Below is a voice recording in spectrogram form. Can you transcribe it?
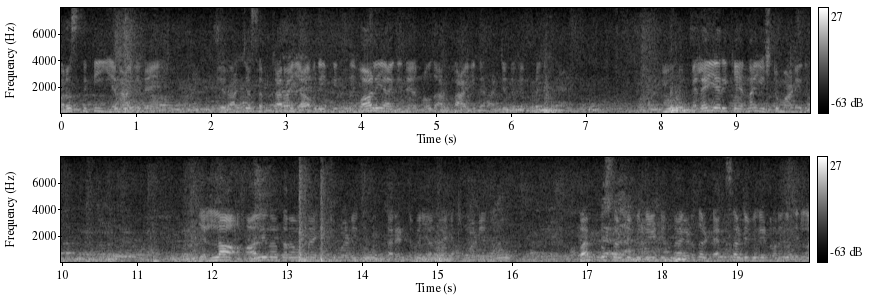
ಪರಿಸ್ಥಿತಿ ಏನಾಗಿದೆ? ಈ ರಾಜ್ಯ ಸರ್ಕಾರ ಯಾವ ರೀತಿ ದಿವಾಳಿಯಾಗಿದೆ ಅನ್ನೋದು ಅರ್ಥ ಆಗಿದೆ ರಾಜ್ಯದ ಜನರಿಗೆ ಇವರು ಬೆಲೆ ಏರಿಕೆಯನ್ನು ಇಷ್ಟು ಮಾಡಿದರು. ಎಲ್ಲ ಹಾಲಿನ ದರವನ್ನು ಹೆಚ್ಚು ಮಾಡಿದರು ಕರೆಂಟ್ ಬಿಲ್ಲನ್ನು ಹೆಚ್ಚು ಮಾಡಿದರು ಬರ್ತ್ ಸರ್ಟಿಫಿಕೇಟಿಂದ ಹಿಡಿದು ಡೆತ್ ಸರ್ಟಿಫಿಕೇಟ್ವರೆಗೂ ಎಲ್ಲ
